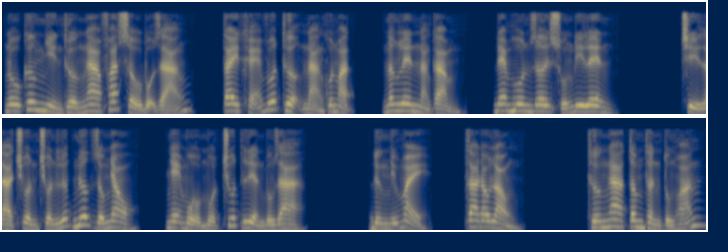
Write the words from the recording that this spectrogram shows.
nô cương nhìn thường Nga phát sầu bộ dáng, tay khẽ vuốt thượng nàng khuôn mặt, nâng lên nàng cằm, đem hôn rơi xuống đi lên. Chỉ là chuồn chuồn lướt nước giống nhau, nhẹ mổ một chút liền buông ra. Đừng nhíu mày, ta đau lòng. Thường Nga tâm thần tùng hoãn,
